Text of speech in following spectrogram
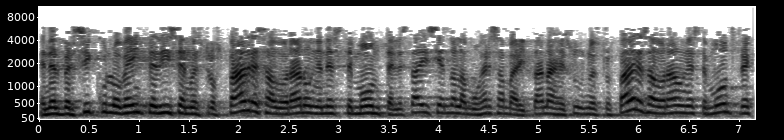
En el versículo 20 dice, nuestros padres adoraron en este monte. Le está diciendo la mujer samaritana a Jesús, nuestros padres adoraron en este monte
